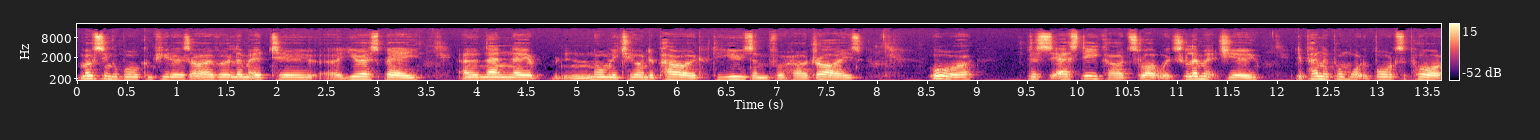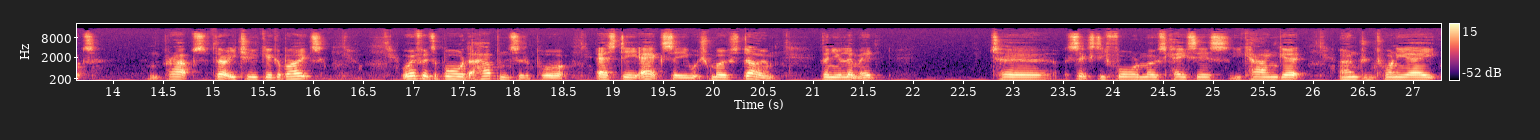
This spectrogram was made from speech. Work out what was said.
Most single board computers are either limited to uh, USB and then they're normally too underpowered to use them for hard drives or just the SD card slot which limits you depending upon what the board supports perhaps 32 gigabytes or if it's a board that happens to support SDXC which most don't then you're limited to 64 in most cases. You can get 128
